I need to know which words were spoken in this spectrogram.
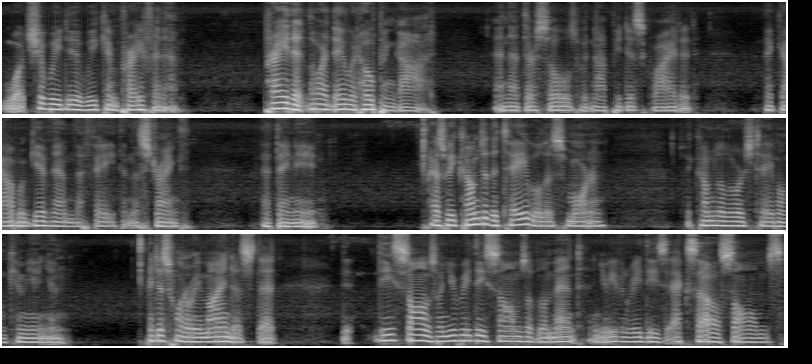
What should we do? We can pray for them. Pray that, Lord, they would hope in God and that their souls would not be disquieted, that God would give them the faith and the strength that they need. As we come to the table this morning, as we come to the Lord's table in communion, I just want to remind us that these psalms, when you read these psalms of lament, and you even read these exile psalms,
